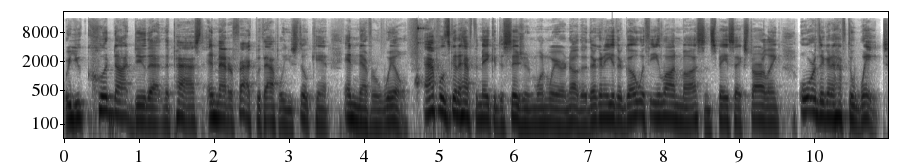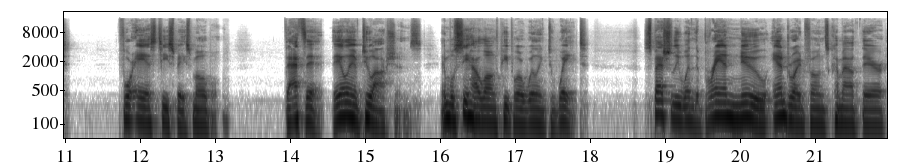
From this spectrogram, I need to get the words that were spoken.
where you could not do that in the past. And matter of fact, with Apple, you still can't and never will. Apple is going to have to make a decision one way or another. They're going to either go with Elon Musk and SpaceX Starlink, or they're going to have to wait for AST Space Mobile. That's it. They only have two options. And we'll see how long people are willing to wait especially when the brand new Android phones come out there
